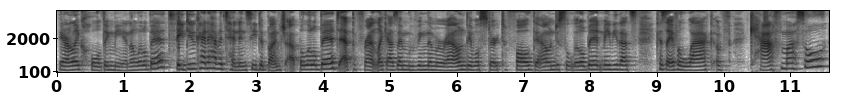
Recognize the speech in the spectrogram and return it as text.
they are like holding me in a little bit. They do kind of have a tendency to bunch up a little bit at the front. Like as I'm moving them around, they will start to fall down just a little bit. Maybe that's because I have a lack of calf muscle.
